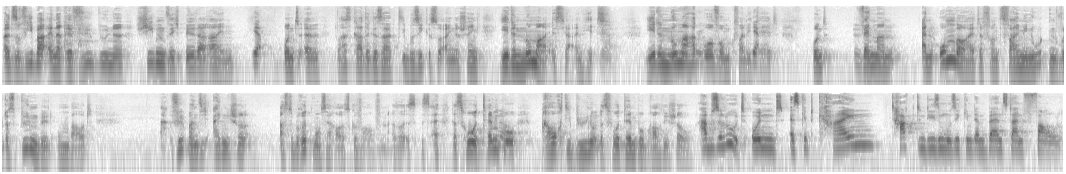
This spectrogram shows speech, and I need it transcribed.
Also wie bei einer Revue-Bühne schieben sich Bilder rein. Ja. Und äh, du hast gerade gesagt, die Musik ist so ein Geschenk. Jede Nummer ist ja ein Hit. Jede Nummer hat Ohrwurmqualität. Und wenn man einen Umbau hätte von zwei Minuten, wo das Bühnenbild umbaut, fühlt man sich eigentlich schon aus dem Rhythmus herausgeworfen. Also es ist, äh, das hohe Tempo braucht die Bühne und das hohe Tempo braucht die Show. Absolut. Und es gibt keinen Takt in dieser Musik, in dem Bernstein faul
